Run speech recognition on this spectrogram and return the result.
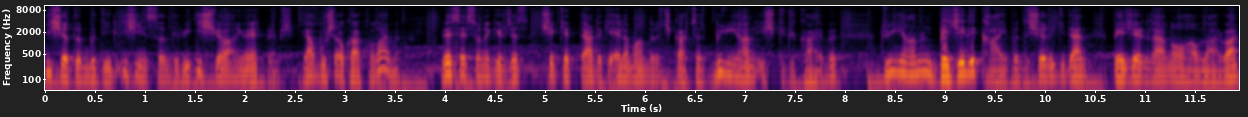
İş adamı değil, iş insanı değil, bir iş falan yönetmemiş. Ya bu işler o kadar kolay mı? Resesyona gireceğiz. Şirketlerdeki elemanları çıkartacağız. Dünyanın iş gücü kaybı. Dünyanın beceri kaybı. Dışarı giden beceriler, know-how'lar var.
